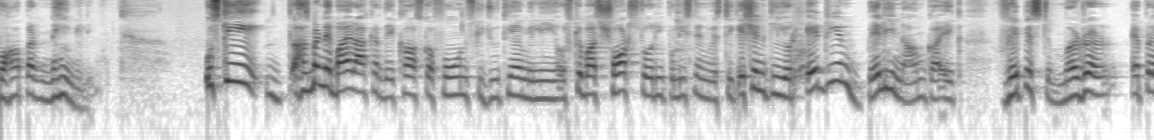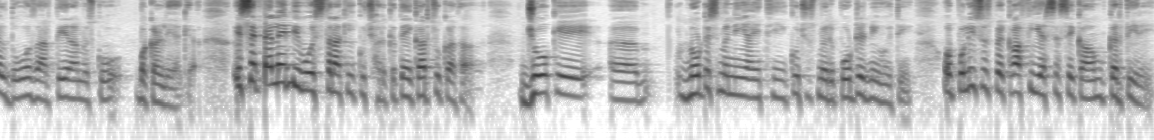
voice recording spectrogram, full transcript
वहाँ पर नहीं मिली। उसकी हस्बैंड ने बाहर आकर देखा, उसका फ़ोन उसकी जूतियाँ मिली और उसके बाद शॉर्ट स्टोरी पुलिस ने इन्वेस्टिगेशन की और एड्रियन बेली नाम का एक रेपिस्ट मर्डर अप्रैल 2013 में उसको पकड़ लिया गया। इससे पहले भी वो इस तरह की कुछ हरकतें कर चुका था, जो कि नोटिस में नहीं आई थी, कुछ उसमें रिपोर्टेड नहीं हुई थी और पुलिस उस पर काफ़ी अरसे से काम करती रही।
